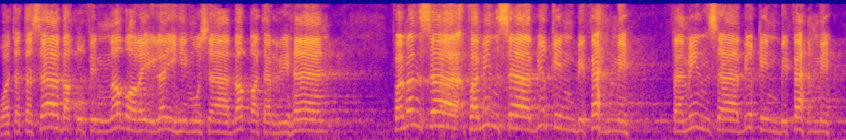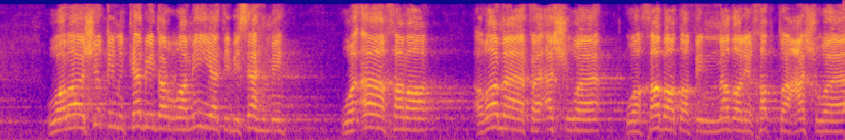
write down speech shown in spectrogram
وتتسابق في النظر إليه مسابقة الرهان. فمن, سا فمن سابق بفهمه فمن سابق بفهمه. وراشق كبد الرمية بسهمه وآخر رمى فأشوى وخبط في النظر خبط عشوى.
